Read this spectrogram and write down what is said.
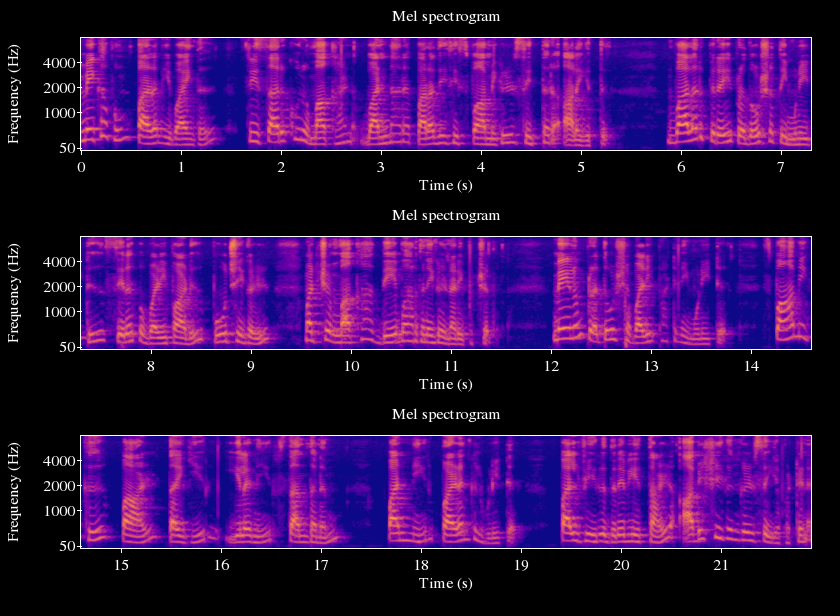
மிகவும் பழமை வாய்ந்த ஸ்ரீ சர்க்குரு மகான் வண்ணார பரதேசி சுவாமிகள் சித்தர் ஆலயத்தில் வளர்பிறை பிரதோஷத்தை முன்னிட்டு சிறப்பு வழிபாடு பூஜைகள் மற்றும் மகா தீபார்த்தனைகள் நடைபெற்றது. மேலும் பிரதோஷ வழிபாட்டினை முன்னிட்டு சுவாமிக்கு பால் தயிர் இளநீர் சந்தனம் பன்னீர் பழங்கள் உள்ளிட்ட பல்வேறு திரவியத்தால் அபிஷேகங்கள் செய்யப்பட்டன.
